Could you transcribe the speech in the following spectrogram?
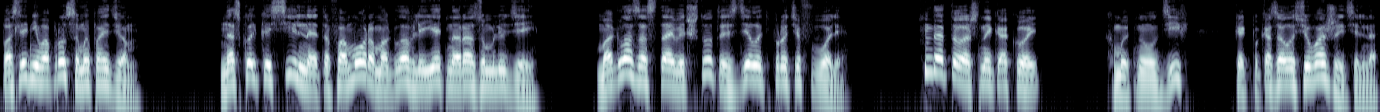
«Последний вопрос, и мы пойдем. Насколько сильно эта Фомора могла влиять на разум людей? Могла заставить что-то сделать против воли?» «Да тошный какой!» — хмыкнул Дивь, как показалось уважительно,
